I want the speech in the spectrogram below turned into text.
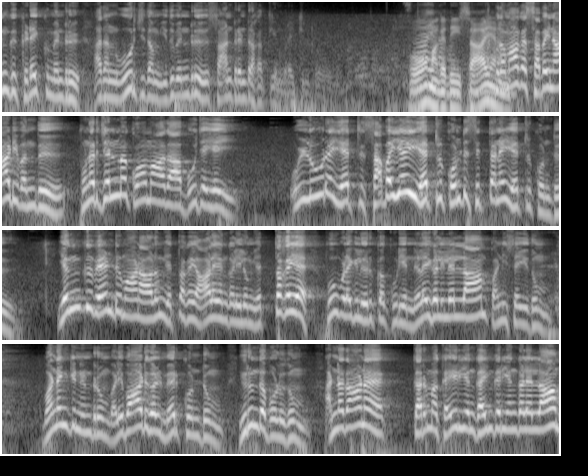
இங்கு கிடைக்கும் என்று அதன் ஊர்ஜிதம் இதுவென்று சான்றென்று அகத்தியன் உரைக்கின்றோம். ஓம் அற்புதமாக சபை நாடி வந்து புனர்ஜென்ம கோமாதா பூஜையை உள்ளூர ஏற்று சபையை ஏற்றுக்கொண்டு சித்தனை ஏற்றுக்கொண்டு. எங்கு வேண்டுமானாலும் எத்தகைய ஆலயங்களிலும் எத்தகைய பூவுலகில் இருக்கக்கூடிய நிலைகளிலெல்லாம் பணி செய்தும் வணங்கி நின்றும் வழிபாடுகள் மேற்கொண்டும் இருந்த பொழுதும் அன்னதான கர்ம கைரியங் கைங்கரியங்கள் எல்லாம்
